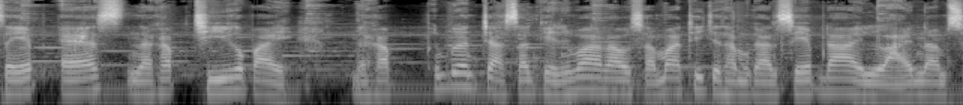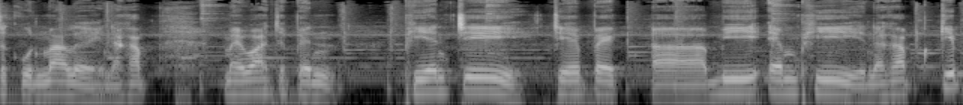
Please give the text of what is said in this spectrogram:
Save As นะครับชี้เข้าไปนะครับเพื่อนๆจะสังเกตว่าเราสามารถที่จะทำการเซฟได้หลายนามสกุลมากเลยนะครับ ไม่ว่าจะเป็น PNG JPEG BMP นะครับ GIF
